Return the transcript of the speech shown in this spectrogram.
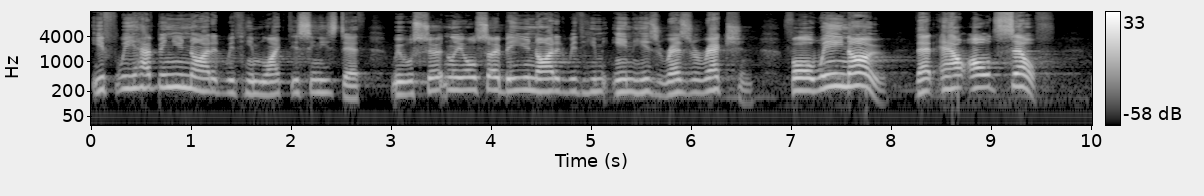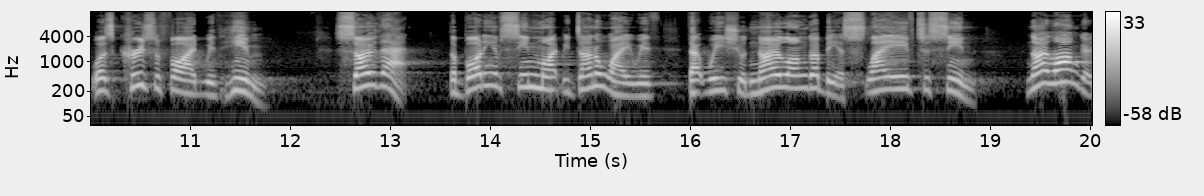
If we have been united with him like this in his death, we will certainly also be united with him in his resurrection. For we know that our old self was crucified with him, so that the body of sin might be done away with, that we should no longer be a slave to sin. No longer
